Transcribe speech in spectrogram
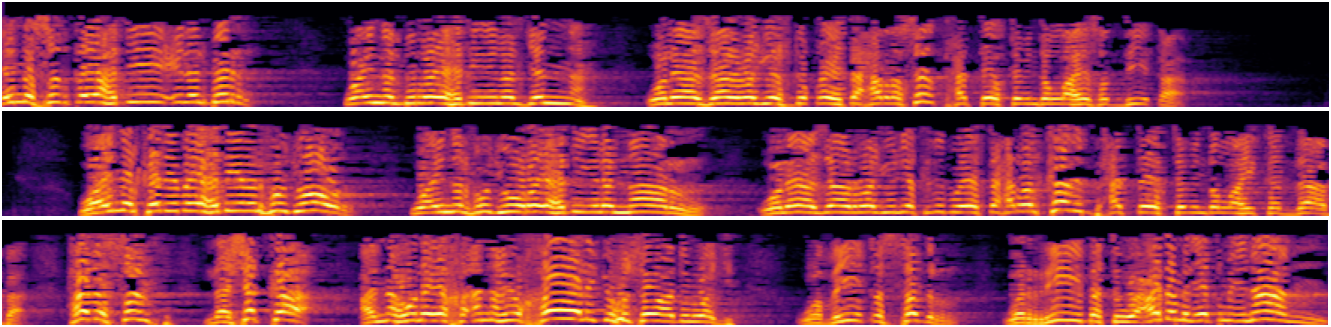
إن الصدق يهدي إلى البر وإن البر يهدي إلى الجنة ولا يزال الرجل يصدق ويتحرى الصدق حتى يكتب عند الله صديقا. وإن الكذب يهدي إلى الفجور وإن الفجور يهدي إلى النار ولا يزال الرجل يكذب ويتحرى الكذب حتى يكتب عند الله كذابا. هذا الصنف لا شك أنه, لا يخ... أنه يخالجه سواد الوجه. وضيق الصدر والريبة وعدم الإطمئنان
